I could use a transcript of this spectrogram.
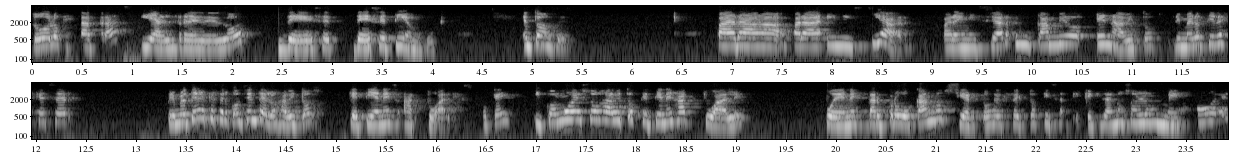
todo lo que está atrás y alrededor de ese, de ese tiempo. Entonces, para, para iniciar, para iniciar un cambio en hábitos, primero tienes que ser, primero tienes que ser consciente de los hábitos que tienes actuales, ¿ok? Y cómo esos hábitos que tienes actuales pueden estar provocando ciertos efectos que, quizás no son los mejores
